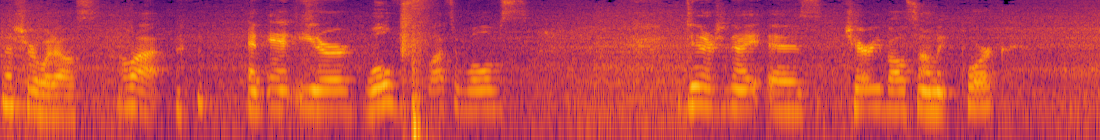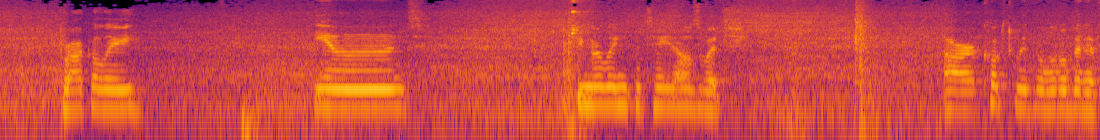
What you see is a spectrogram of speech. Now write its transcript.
Not sure what else. A lot. An anteater, wolves, lots of wolves. Dinner tonight is cherry balsamic pork, broccoli, and fingerling potatoes, which are cooked with a little bit of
